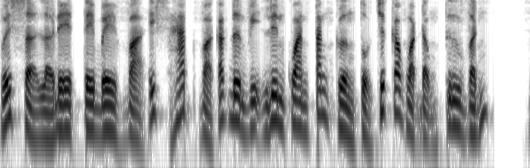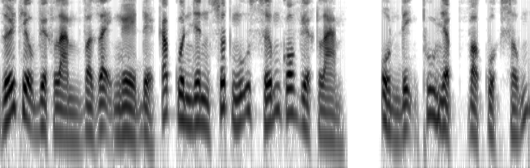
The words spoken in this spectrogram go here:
với Sở LDTB và XH và các đơn vị liên quan tăng cường tổ chức các hoạt động tư vấn, giới thiệu việc làm và dạy nghề để các quân nhân xuất ngũ sớm có việc làm, ổn định thu nhập và cuộc sống.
